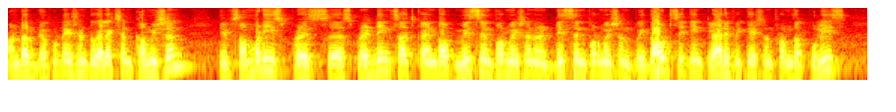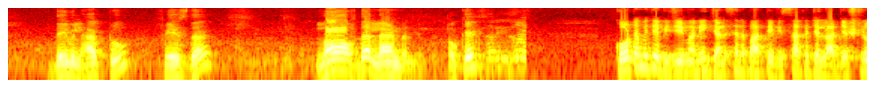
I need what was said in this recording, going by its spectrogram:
under deputation to election commission if somebody spreading such kind of misinformation and disinformation without seeking clarification from the police they will have to face the law of the land అండి ఓకే కూటమిదే విజయమని జనసేన పార్టీ విశాఖ జిల్లా అధ్యక్షులు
